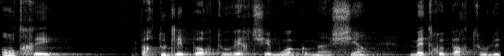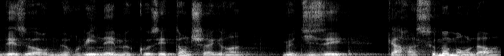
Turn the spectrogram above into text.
entrer par toutes les portes ouvertes chez moi comme un chien, mettre partout le désordre, me ruiner, me causer tant de chagrin, me disait, car à ce moment-là,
